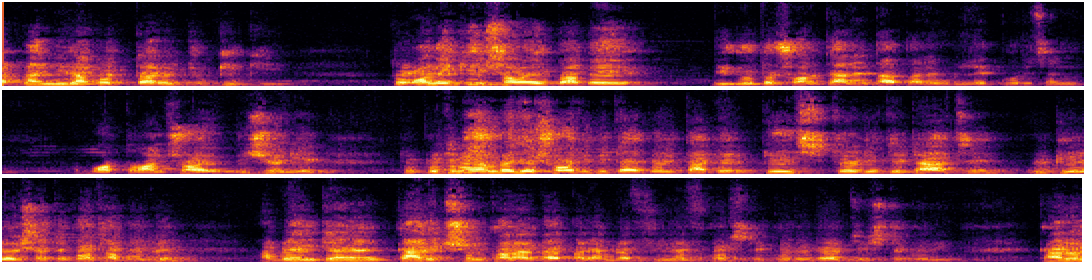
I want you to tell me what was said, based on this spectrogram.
আপনার নিরাপত্তার ঝুঁকি কি? তো অনেকেই স্বাভাবিকভাবে বিগত সরকারের ব্যাপারে উল্লেখ করেছেন বর্তমান বিষয় নিয়ে। তো প্রথমে আমরা যে সহযোগিতা করি, তাদের কেস স্টোরি যেটা আছে, উকিলের সাথে কথা বলে আমরা এটা কারেকশন করার ব্যাপারে আমরা ফ্রি অফ কস্টে করে দেওয়ার চেষ্টা করি। কারণ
